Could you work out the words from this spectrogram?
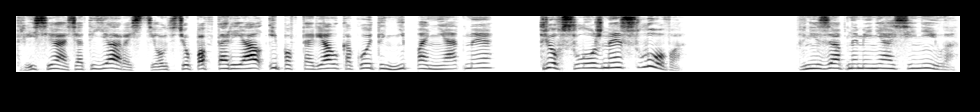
Трясясь от ярости, он все повторял и повторял какое-то непонятное трехсложное слово. Внезапно меня осенило,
